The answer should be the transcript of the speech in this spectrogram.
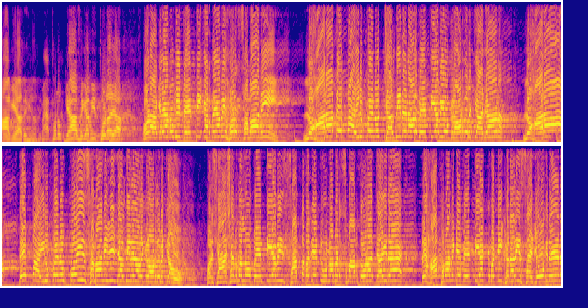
ਆ ਗਿਆ ਦੇਖ ਲਓ। ਮੈਂ ਤੁਹਾਨੂੰ ਕਿਹਾ ਸੀਗਾ ਵੀ ਥੋੜਾ ਜਿਹਾ, ਹੁਣ ਅਗਲਿਆਂ ਨੂੰ ਵੀ ਬੇਨਤੀ ਕਰਦੇ ਆ ਵੀ ਹੁਣ ਸਮਾਂ ਨਹੀਂ। ਲੋਹਾਰਾ ਤੇ ਭਾਈ ਰੁਪਏ ਨੂੰ ਜਲਦੀ ਦੇ ਨਾਲ ਬੇਨਤੀ ਆ ਵੀ ਉਹ ਗਰਾਊਂਡ ਦੇ ਵਿੱਚ ਆ ਜਾਣ। ਲੋਹਾਰਾ ਤੇ ਭਾਈ ਰੁਪਏ ਨੂੰ ਕੋਈ ਸਮਾਂ ਨਹੀਂ ਜੀ, ਜਲਦੀ ਦੇ ਨਾਲ ਗਰਾਊਂਡ ਦੇ ਵਿੱਚ ਆਓ। ਪ੍ਰਸ਼ਾਸਨ ਵੱਲੋਂ ਬੇਨਤੀ ਆ ਵੀ 7 ਵਜੇ ਟੂਰਨਾਮੈਂਟ ਸਮਾਪਤ ਹੋਣਾ ਚਾਹੀਦਾ ਹੈ ਤੇ ਹੱਥ ਬੰਨ ਕੇ ਬੇਨਤੀ ਆ ਕਬੱਡੀ ਖਿਡਾਰੀ ਸਹਿਯੋਗ ਦੇਣ।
